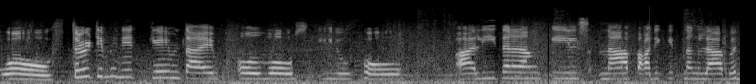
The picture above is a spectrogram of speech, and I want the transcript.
Whoa, 30 minute game time almost, Yuko alitan na ng kills, napakadikit ng laban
